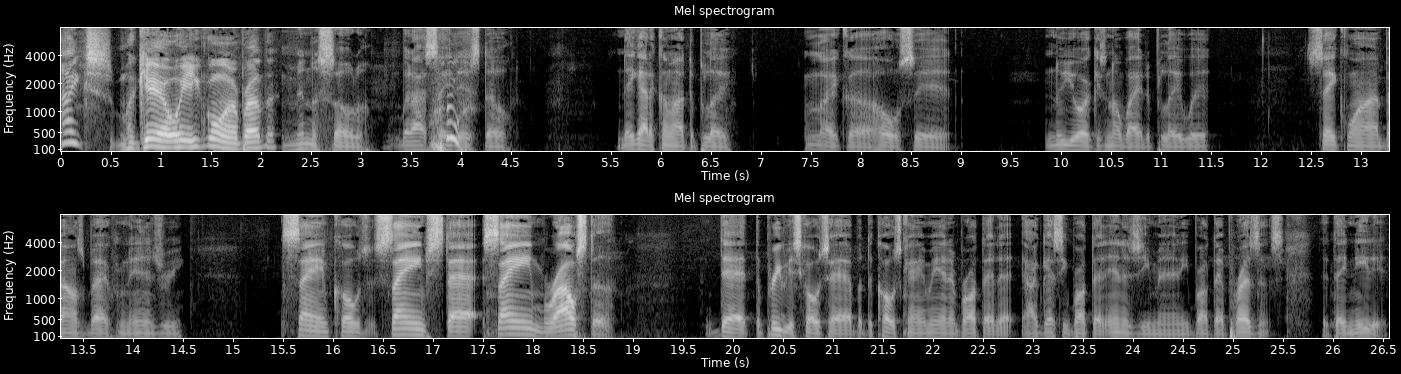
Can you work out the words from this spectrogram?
Yikes. Miguel, where you going, brother? Minnesota. But I say this though, they got to come out to play. Like uh, Hole said, New York is nobody to play with. Saquon bounced back from the injury. Same coach, same stat, same roster that the previous coach had, but the coach came in and brought that. I guess he brought that energy, man. He brought that presence that they needed.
